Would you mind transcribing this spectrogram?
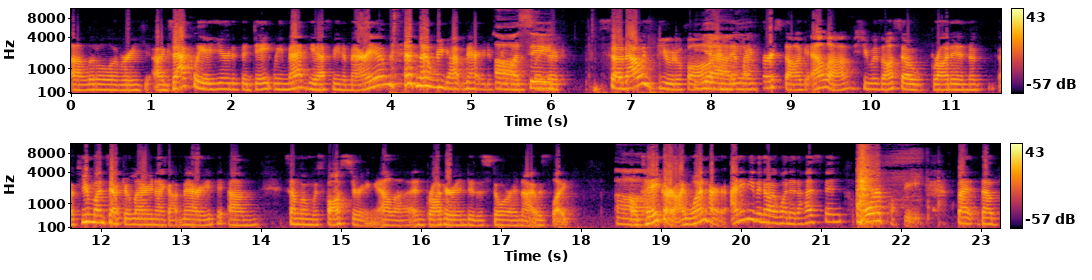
a, little over exactly a year to the date we met, he asked me to marry him, and then we got married a few uh, months see? later. So that was beautiful. Yeah, and then yeah. my first dog, Ella, she was also brought in a, a few months after Larry and I got married. Um, someone was fostering Ella and brought her into the store, and I was like, uh, I'll take her. I want her. I didn't even know I wanted a husband or a puppy. but the,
